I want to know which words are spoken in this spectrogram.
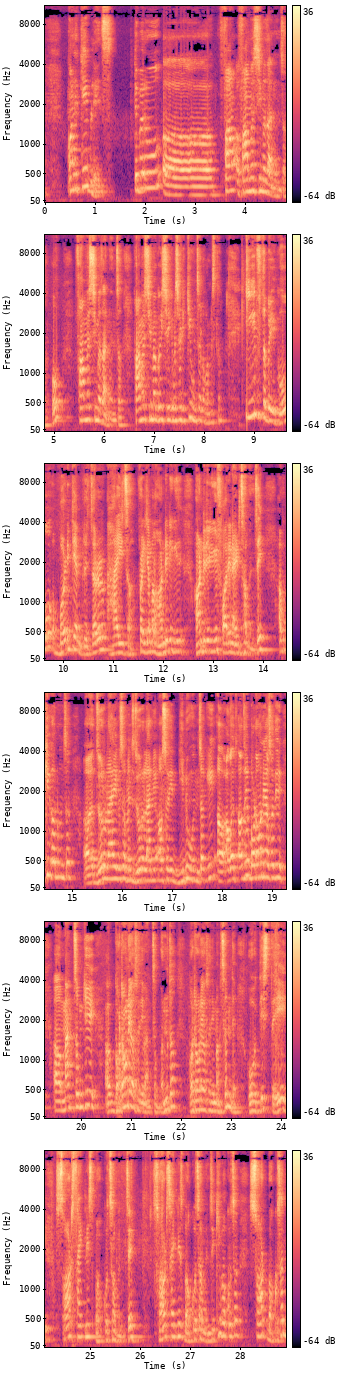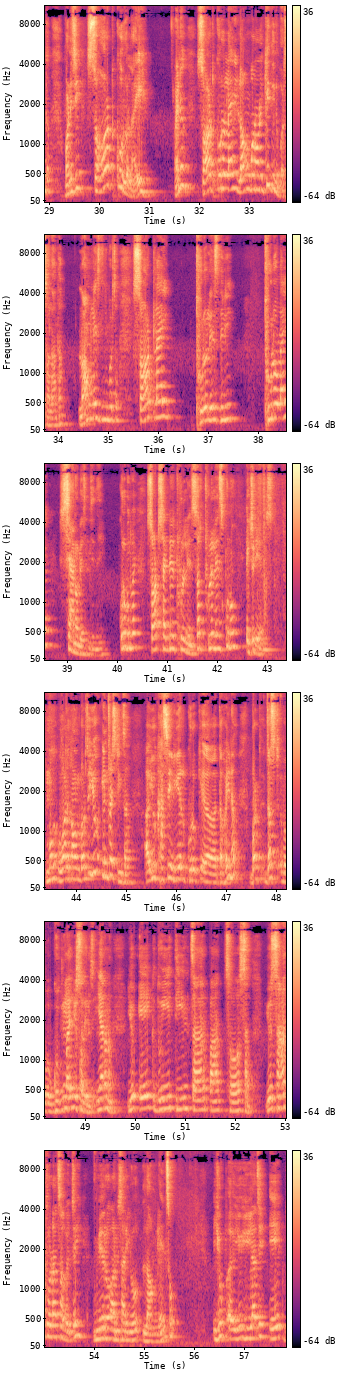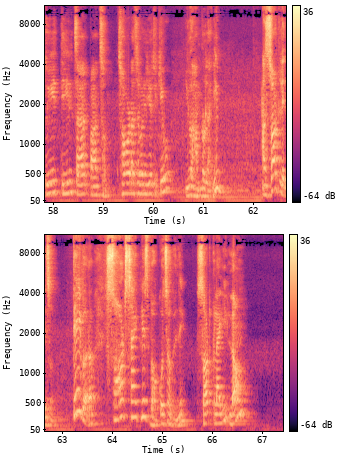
Concave lens. तपाईँहरू फार्मेसीमा जानुहुन्छ। हो? फार्मेसीमा जानुहुन्छ फार्मेसीमा गइसके पछाडि के हुन्छ ल भन्नुहोस् त? इफ तपाईँको बडी टेम्परेचर हाई छ for example hundred degree hundred degree fahrenheit छ भने चाहिँ अब के गर्नुहुन्छ? ज्वरो लागेको छ भने ज्वरो लाग्ने औषधि दिनुहुन्छ कि अझै बढाउने औषधि माग्छौँ कि घटाउने औषधि माग्छौँ भन्नु त? घटाउने औषधि माग्छौँ नि त। हो त्यस्तै सर्ट साइटनेस भएको छ भने चाहिँ सर्ट साइटनेस भएको छ भने चाहिँ के भएको छ? सर्ट भएको छ नि त। भनेपछि सर्ट कुरोलाई होइन? सर्ट कुरोलाई लङ बनाउन के दिनुपर्छ होला त? लङ लेन्स दिनुपर्छ। सर्टलाई ठुलो लेन्स दिने ठुलोलाई सानो लेन्स दिने। कुरो बुझ्नुभयो? सर्ट साइड ठुलो लेन्स सर ठुलो लेन्स कुन हो? एकचोटि हेर्नुहोस्। म वर्ड काउन्ट गर्छु। यो इन्ट्रेस्टिङ छ। यो खासै रियल कुरो त होइन बट जस्ट घुक्नुलाई यो सजिलो छ यहाँ न। यो एक दुई तिन चार पाँच छ सात। यो सातवटा छ भने चाहिँ मेरो अनुसार यो लङ लेन्स हो। यो यहाँ चाहिँ एक दुई तिन चार पाँच छ। छवटा छ भने यो चाहिँ के हो? यो हाम्रो लागि सर्ट लेन्स हो। त्यही भएर सर्ट साइटनेस भएको छ भने सर्टको लागि लङ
